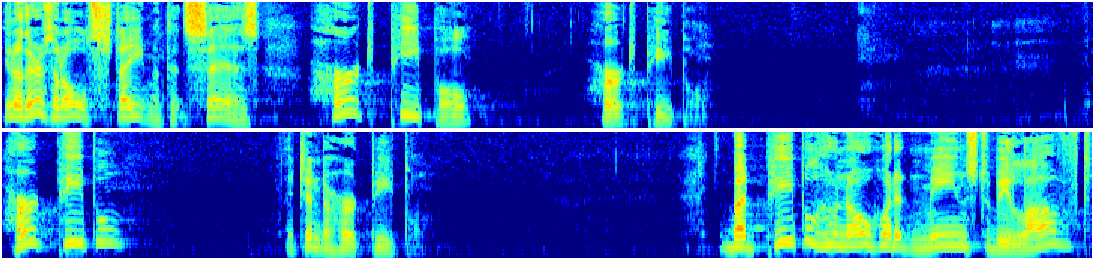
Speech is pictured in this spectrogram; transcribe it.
You know, there's an old statement that says, hurt people hurt people. Hurt people, they tend to hurt people. But people who know what it means to be loved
